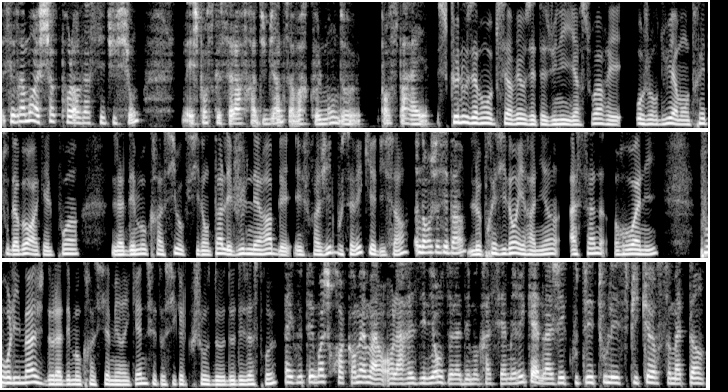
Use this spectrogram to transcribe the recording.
c'est vraiment un choc pour leurs institutions. Et je pense que ça leur fera du bien de savoir que le monde pense pareil. Ce que nous avons observé aux États-Unis hier soir et aujourd'hui a montré tout d'abord à quel point la démocratie occidentale est vulnérable et, fragile. Vous savez qui a dit ça? Non, je ne sais pas. Le président iranien Hassan Rouhani. Pour l'image de la démocratie américaine, c'est aussi quelque chose de, désastreux? Ah, Écoutez, moi je crois quand même en la résilience de la démocratie américaine. Là, j'ai écouté tous les speakers ce matin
